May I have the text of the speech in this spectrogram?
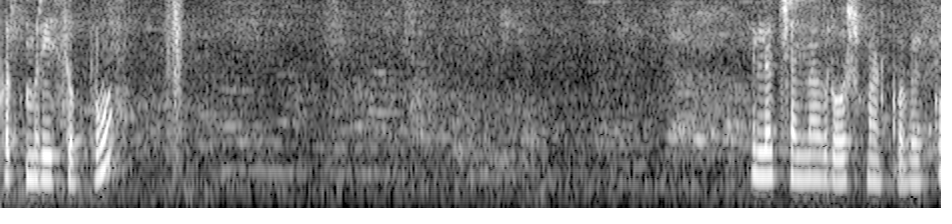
ಕೊತ್ತಂಬರಿ ಸೊಪ್ಪು. ಎಲ್ಲ ಚೆನ್ನಾಗಿ ರೋಸ್ಟ್ ಮಾಡ್ಕೋಬೇಕು.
